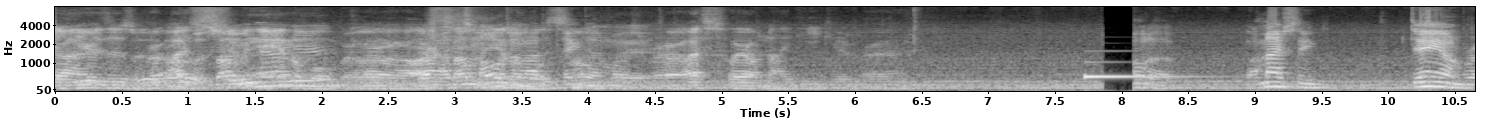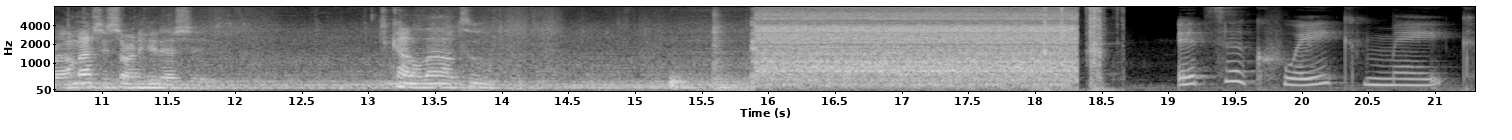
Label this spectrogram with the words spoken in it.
gunshot. hear this, bro? I It was swear, some animal, bro. Bro, Or I some told y'all not to take that somewhere, much, Bro, I swear I'm not geeking, bro. Hold up. I'm actually, damn, bro. I'm actually starting to hear that shit. It's kind of loud too. It's a Quake make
